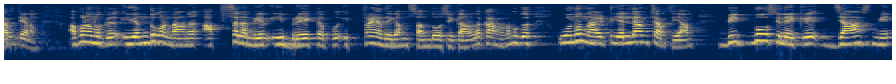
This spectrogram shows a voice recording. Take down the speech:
ചർച്ച ചെയ്യണം. അപ്പോൾ നമുക്ക് എന്തുകൊണ്ടാണ് അഫ്സൽ അമീർ ഈ ബ്രേക്കപ്പ് ഇത്രയധികം സന്തോഷിക്കാനുള്ള കാരണം? നമുക്ക് ഒന്നൊന്നായിട്ട് എല്ലാം ചർച്ച ചെയ്യാം. ബിഗ് ബോസിലേക്ക് ജാസ്മിൻ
